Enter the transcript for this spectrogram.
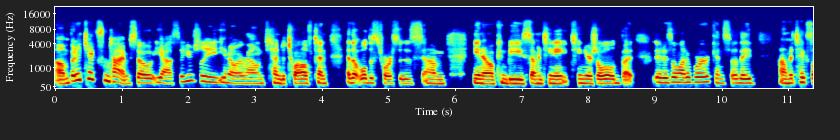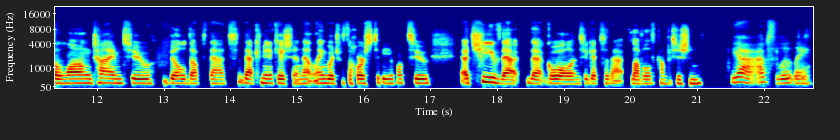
um, but it takes some time. So yeah, so usually you know around 10 to 12, 10, and the oldest horses, um, you know, can be 17, 18 years old, but it is a lot of work. And so they, um, it takes a long time to build up that that communication, that language with the horse to be able to achieve that that goal and to get to that level of competition. Yeah, absolutely.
